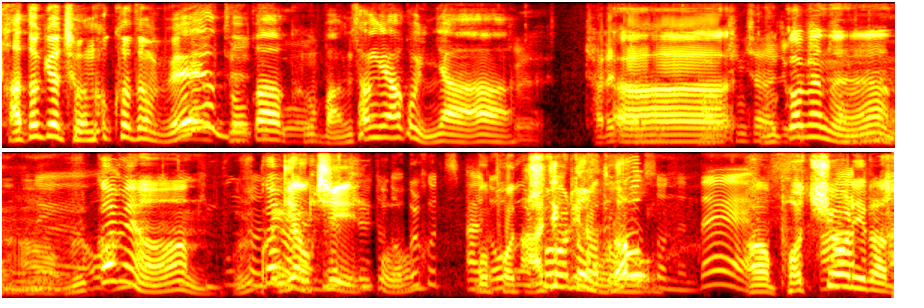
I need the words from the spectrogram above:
다독여 줘놓고선 왜 호이한테 너가 그거 맘상해 하고 있냐 그래, 잘했다. 아, 울 거면은 어, 울 거면 울 이게 거면 혹시 뭐뭐 아직도 울어? 어 버추얼이라도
